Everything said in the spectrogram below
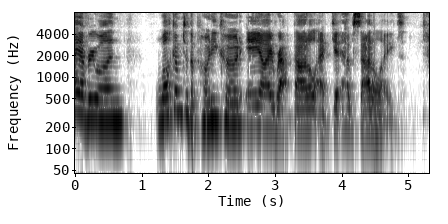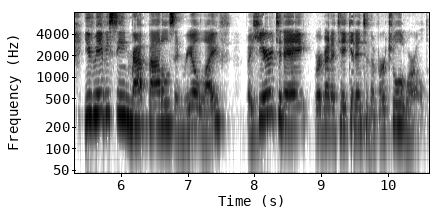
Hi, everyone. Welcome to the Ponicode AI rap battle at GitHub Satellite. You've maybe seen rap battles in real life, but here today, we're going to take it into the virtual world.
